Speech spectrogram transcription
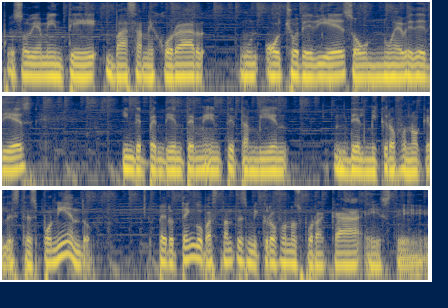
pues obviamente vas a mejorar un 8 de 10 o un 9 de 10, independientemente también del micrófono que le estés poniendo. Pero tengo bastantes micrófonos por acá, este,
